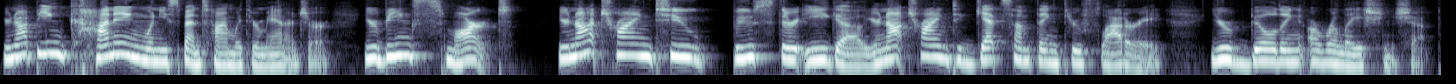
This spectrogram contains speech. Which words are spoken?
You're not being cunning when you spend time with your manager. You're being smart. You're not trying to boost their ego. You're not trying to get something through flattery. You're building a relationship.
